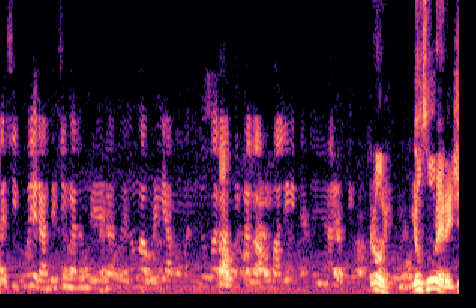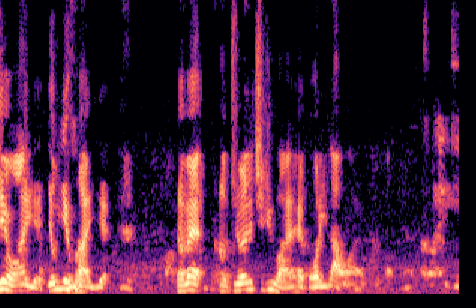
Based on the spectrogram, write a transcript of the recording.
လက်ရှိကိုရတာလေ့ကျင့်မဲ့လုပ်နေတယ်ဆိုရင်လုံးဝဝိရိယပုံမှာသူတို့ဘက်ကဒီဘက်ကဟောပါလေးနဲ့ပြင်ရတယ်ဒီကျွန်တော်ရုံဆိုးတယ်လေရင်သွားကြီးရဲ့ရုံရင်သွားကြီးရဲ့ ဒါပေမဲ့ဟိုကျွန်တော်လည်းချီချူပါရဲ့ဟဲ့ body လာသွားတယ်ဟုတ်ဆိုတော့အဲ့ဒီ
